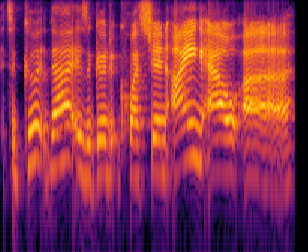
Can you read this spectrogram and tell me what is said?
It's a good. That is a good question. Eyeing out. uh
